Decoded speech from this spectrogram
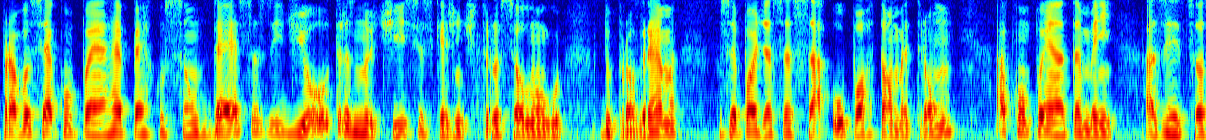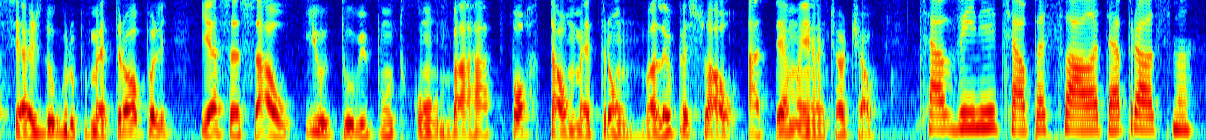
Para você acompanhar a repercussão dessas e de outras notícias que a gente trouxe ao longo do programa, você pode acessar o portal Metro 1, acompanhar também as redes sociais do Grupo Metrópole e acessar o youtube.com/portal Metro 1. Valeu, pessoal. Até amanhã. Tchau, tchau. Tchau, Vini. Tchau, pessoal. Até a próxima.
